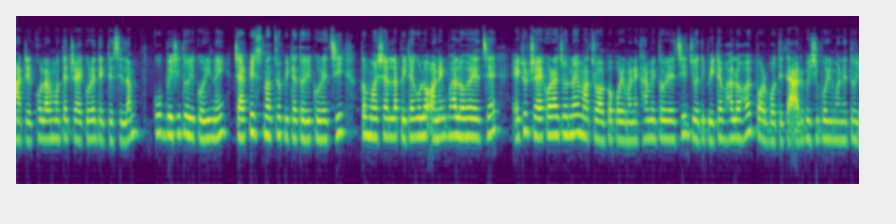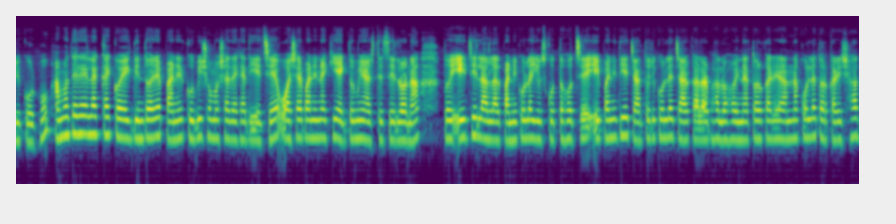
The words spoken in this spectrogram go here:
মাটির খোলার মধ্যে ট্রাই করে দেখতেছিলাম। খুব বেশি তৈরি করি নাই, চার পিস মাত্র পিঠা তৈরি করেছি। তো মাসাল্লাহ পিঠাগুলো অনেক ভালো হয়েছে। একটু ট্রাই করার জন্যই মাত্র অল্প পরিমাণে খামি তৈরিছি। যদি পিঠা ভালো হয়, পরবর্তীতে আরও বেশি পরিমাণে তৈরি করব। আমাদের এলাকায় কয়েকদিন ধরে পানির খুবই সমস্যা দেখা দিয়েছে। ওয়াশার পানি নাকি একদমই আসতেছিল না। তো এই যে লাল লাল পানিগুলো ইউজ করতে হচ্ছে, এই পানি দিয়ে চা তৈরি করলে চার কালার ভালো হয় না, তরকারি রান্না করলে তরকারির স্বাদ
